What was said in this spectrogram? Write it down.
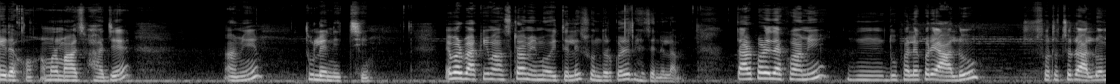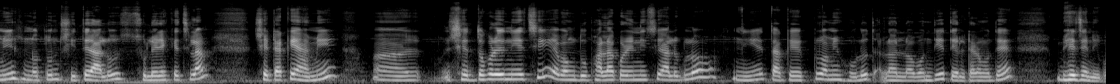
এই দেখো, আমার মাছ ভাজে আমি তুলে নিচ্ছি। এবার বাকি মাছটা আমি ওই তেলে সুন্দর করে ভেজে নিলাম। তারপরে দেখো আমি দুফালে করে আলু ছোটো ছোটো আলু আমি নতুন শীতের আলু ছুলে রেখেছিলাম। সেটাকে আমি সেদ্ধ করে নিয়েছি এবং দুফালা করে নিয়েছি আলুগুলো। নিয়ে তাকে একটু আমি হলুদ লবণ দিয়ে তেলটার মধ্যে ভেজে নিব।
